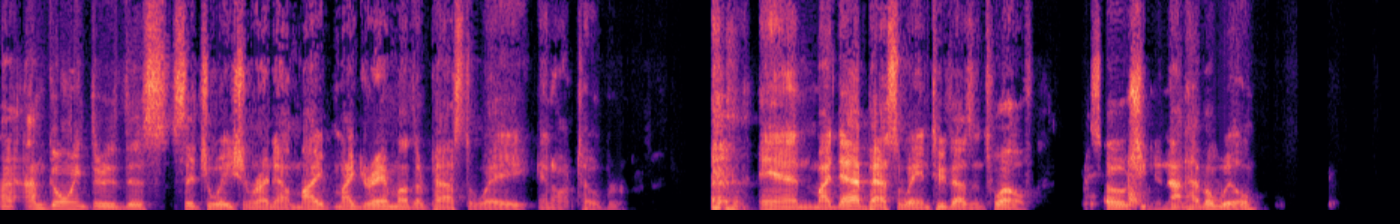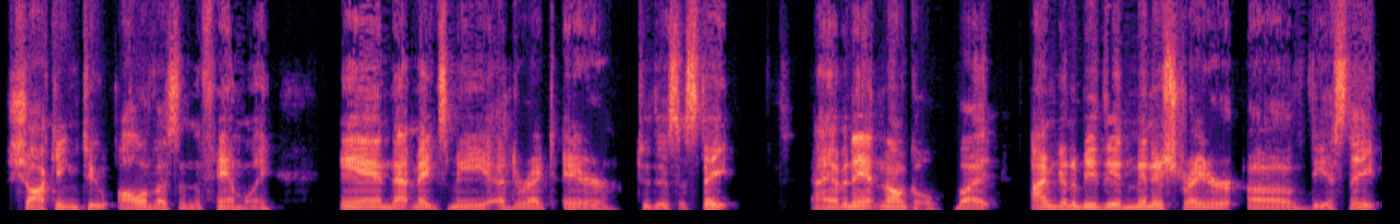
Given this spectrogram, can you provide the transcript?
I'm going through this situation right now. My my grandmother passed away in October, and my dad passed away in 2012. So she did not have a will. Shocking to all of us in the family, and that makes me a direct heir to this estate. I have an aunt and uncle, but I'm going to be the administrator of the estate.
